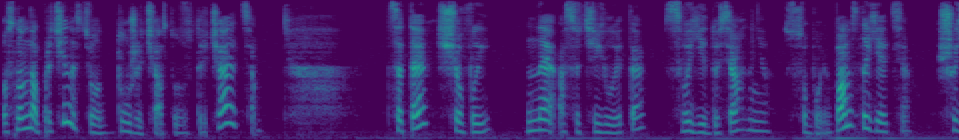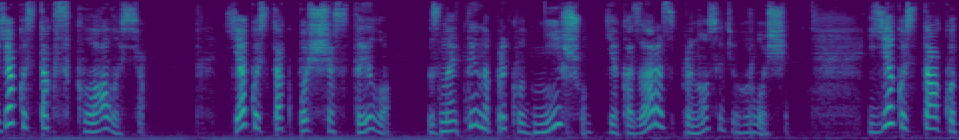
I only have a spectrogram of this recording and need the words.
Основна причина з цього дуже часто зустрічається. Це те, що ви не асоціюєте свої досягнення з собою. Вам здається, що якось так склалося, якось так пощастило знайти, наприклад, нішу, яка зараз приносить гроші. Якось так, от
